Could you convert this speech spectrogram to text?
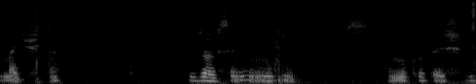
бачите? Зовсім ні, нікудишні.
